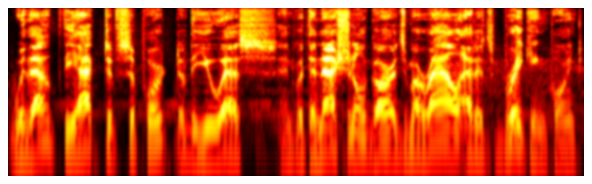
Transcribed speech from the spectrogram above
Without the active support of the U.S. and with the National Guard's morale at its breaking point,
